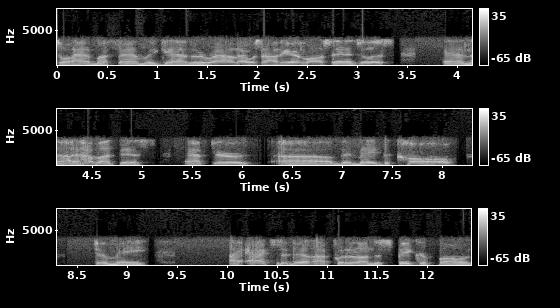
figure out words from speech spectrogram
So I had my family gathered around. I was out here in Los Angeles, and uh, how about this? After uh, they made the call to me, I accident I put it on the speakerphone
